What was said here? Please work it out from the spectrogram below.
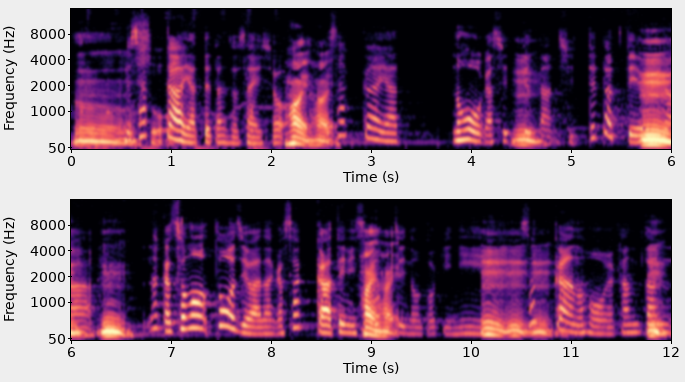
うん。うんでサッカーやってたんですよ最初、はいはい。でサッカーやの方が知ってた、知ってたってういうんか、うん。なんかその当時はなんかサッカーテニスどはいはい。っちの時に、うんうんうんサッカーの方が簡単っ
